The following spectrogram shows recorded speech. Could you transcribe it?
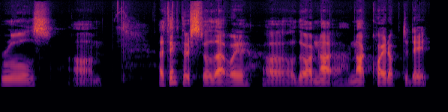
rules. Um, I think they're still that way, uh, although I'm not, I'm not quite up to date.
